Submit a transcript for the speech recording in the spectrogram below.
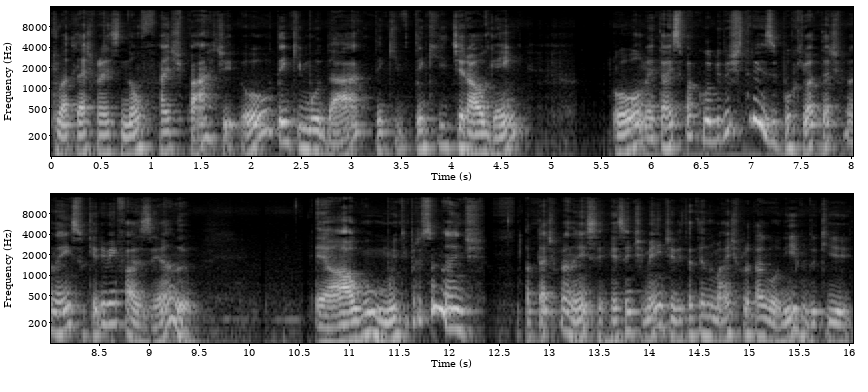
que o Atlético Paranaense não faz parte, ou tem que mudar, tem que, tem que tirar alguém, ou aumentar isso para Clube dos 13, porque o Atlético Paranaense, o que ele vem fazendo é algo muito impressionante. O Atlético Paranaense, recentemente, ele está tendo mais protagonismo do que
